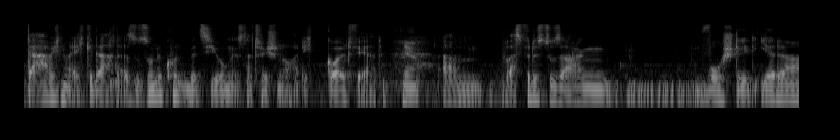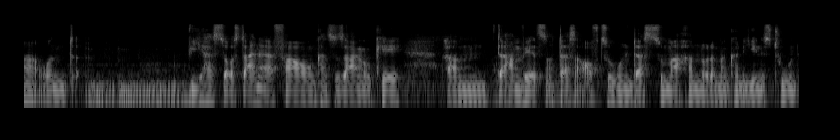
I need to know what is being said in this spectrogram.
da habe ich nur echt gedacht, also so eine Kundenbeziehung ist natürlich schon auch echt Gold wert. Ja. Ähm, was würdest du sagen, wo steht ihr da und wie hast du aus deiner Erfahrung, kannst du sagen, okay, ähm, da haben wir jetzt noch das aufzuholen, das zu machen oder man könnte jenes tun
